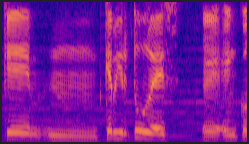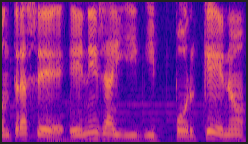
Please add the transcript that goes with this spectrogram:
qué, mm, qué virtudes eh, encontrase en ella y, y por qué no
